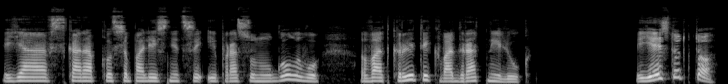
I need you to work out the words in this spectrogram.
Я вскарабкался по лестнице и просунул голову в открытый квадратный люк. «Есть тут кто?»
